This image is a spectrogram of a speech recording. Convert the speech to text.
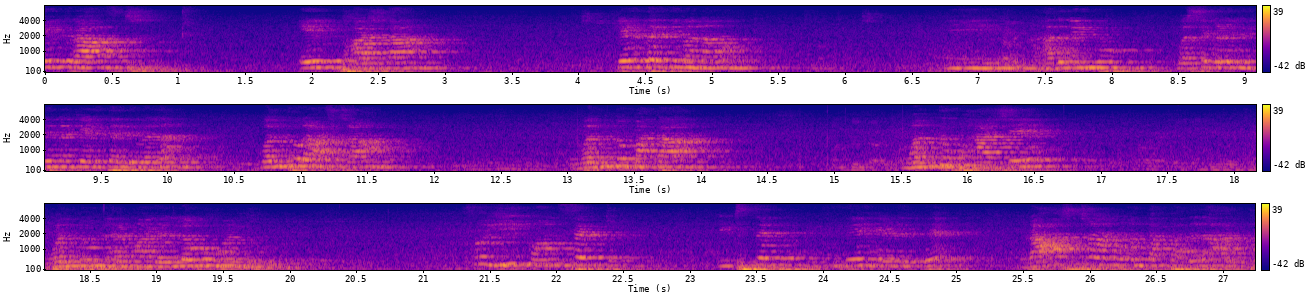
ಏಕ್ ರಾಷ್ಟ್ರ, ಏಕ್ ಭಾಷಾ. ಕೇಳ್ತಾ ಇದ್ದೀವ ನಾವು? ಈ ಹದಿನೈದು ವರ್ಷಗಳಲ್ಲಿ ಇದನ್ನ ಕೇಳ್ತಾ ಇದ್ದೀವಲ್ಲ? ಒಂದು ರಾಷ್ಟ್ರ, ಒಂದು ಮತ. ಒಂದು ಭಾಷೆ, ಒಂದು ಧರ್ಮ, ಎಲ್ಲವೂ ಒಂದು. ಸೊ ಈ ಕಾನ್ಸೆಪ್ಟ್ ಇಟ್ಸ್ ಇದೇ ಹೇಳುತ್ತೆ. ರಾಷ್ಟ್ರ ಅನ್ನುವಂಥ ಪದದ ಅರ್ಥ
